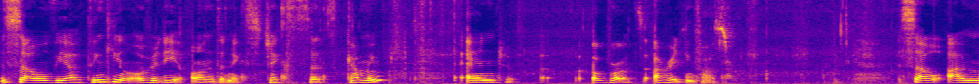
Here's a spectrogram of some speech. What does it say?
So we are thinking already on the next text that's coming and uh, words are reading fast. So I'm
